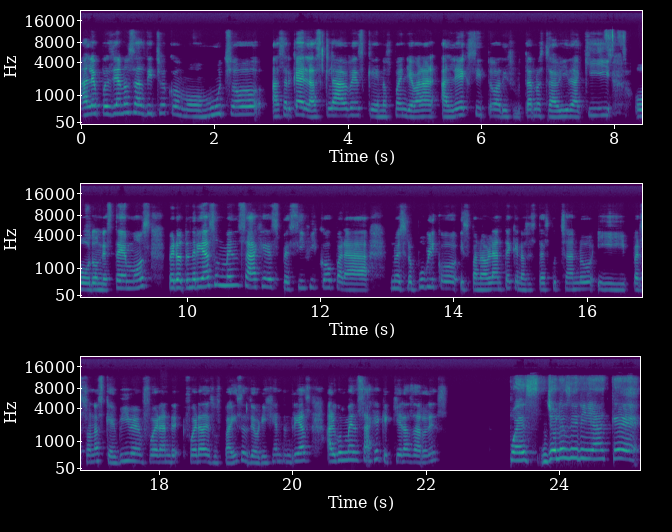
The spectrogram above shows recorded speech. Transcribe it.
Ale, pues ya nos has dicho como mucho acerca de las claves que nos pueden llevar al éxito, a disfrutar nuestra vida aquí o donde estemos, pero ¿tendrías un mensaje específico para nuestro público hispanohablante que nos está escuchando y personas que viven fuera de, fuera de sus países de origen? ¿Tendrías algún mensaje que quieras darles? Pues yo les diría que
